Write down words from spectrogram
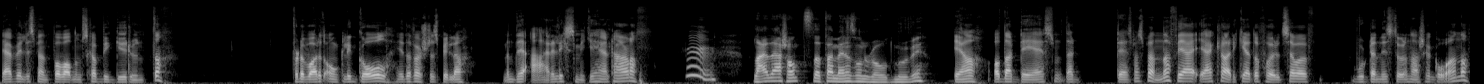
Jeg er veldig spent på hva de skal bygge rundt det. For det var et ordentlig goal i det første spillet. Men det er det liksom ikke helt her, da. Nei, det er sant. Dette er mer en sånn road movie. Ja, og det er det som, det er, det som er spennende. For jeg, jeg klarer ikke helt å forutse hvor den historien her skal gå hen. da.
